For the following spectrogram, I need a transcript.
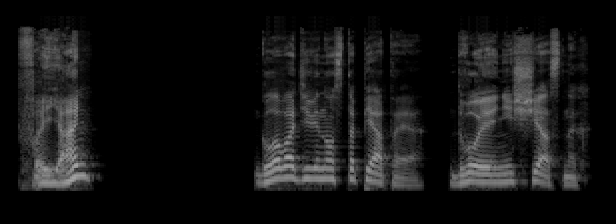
Фэянь? Глава 95. Двое несчастных.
